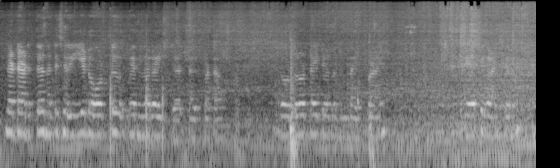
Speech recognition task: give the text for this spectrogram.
എന്നിട്ട് അടുത്ത് വന്നിട്ട് ചെറിയ ഡോട്ട് വരുന്ന ഒരു ഐറ്റം ടൈപ്പാട്ടാ ഡോട്ട് ഡോട്ടായിട്ട് വന്നിട്ടുണ്ട് ടൈപ്പാണ് ഗ്യാസ് കാണിച്ചത്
